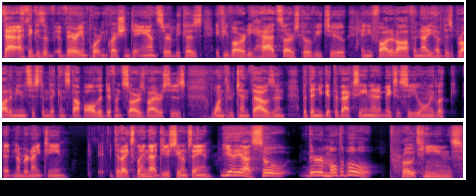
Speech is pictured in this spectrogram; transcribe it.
that I think is a, a very important question to answer because if you've already had SARS-CoV-2 and you fought it off, and now you have this broad immune system that can stop all the different SARS viruses one through ten thousand, but then you get the vaccine and it makes it so you only look at number nineteen. Did I explain that? Do you see what I'm saying? Yeah, yeah. So there are multiple proteins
